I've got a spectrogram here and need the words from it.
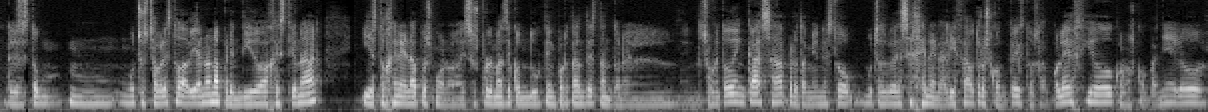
Entonces esto mm, muchos chavales todavía no han aprendido a gestionar y esto genera pues bueno esos problemas de conducta importantes tanto en el sobre todo en casa pero también esto muchas veces se generaliza a otros contextos al colegio con los compañeros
